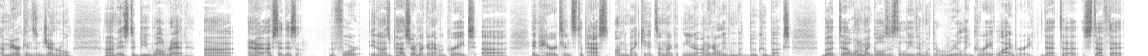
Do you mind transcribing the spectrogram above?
Americans in general um, is to be well read. Uh, and I, have said this before. You know, as a pastor, I'm not going to have a great uh, inheritance to pass on to my kids. I'm not, you know, I'm not going to leave them with buku bucks. But uh, one of my goals is to leave them with a really great library. That uh, stuff that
